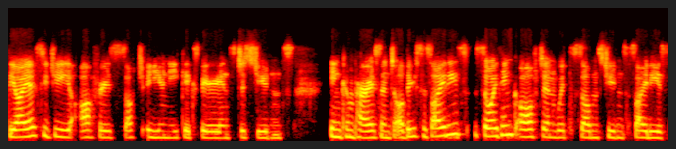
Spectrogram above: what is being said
the ISCG offers such a unique experience to students in comparison to other societies. So I think often with some student societies,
